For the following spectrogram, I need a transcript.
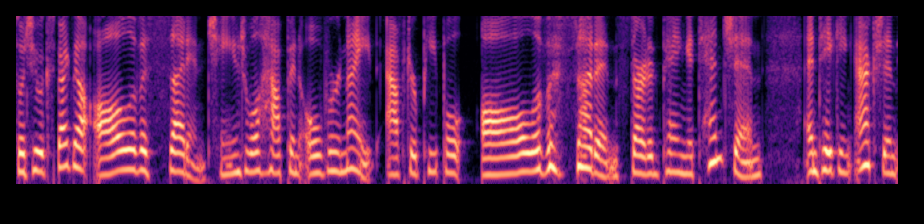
So, to expect that all of a sudden change will happen overnight after people all of a sudden started paying attention and taking action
